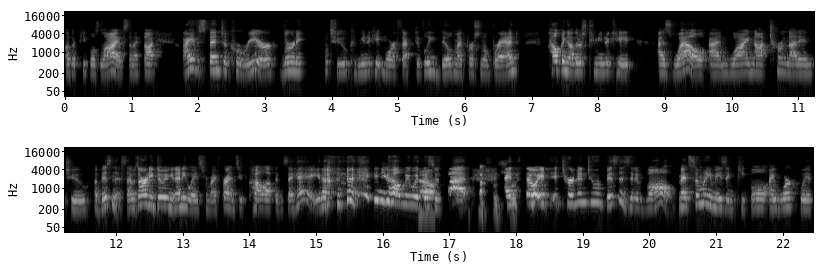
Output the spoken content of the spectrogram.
other people's lives? And I thought I have spent a career learning to communicate more effectively, build my personal brand, helping others communicate as well. And why not turn that into a business? I was already doing it anyways for my friends who'd call up and say, Hey, you know, can you help me with yeah. this, with that? and so it, it turned into a business. It evolved. Met so many amazing people. I work with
